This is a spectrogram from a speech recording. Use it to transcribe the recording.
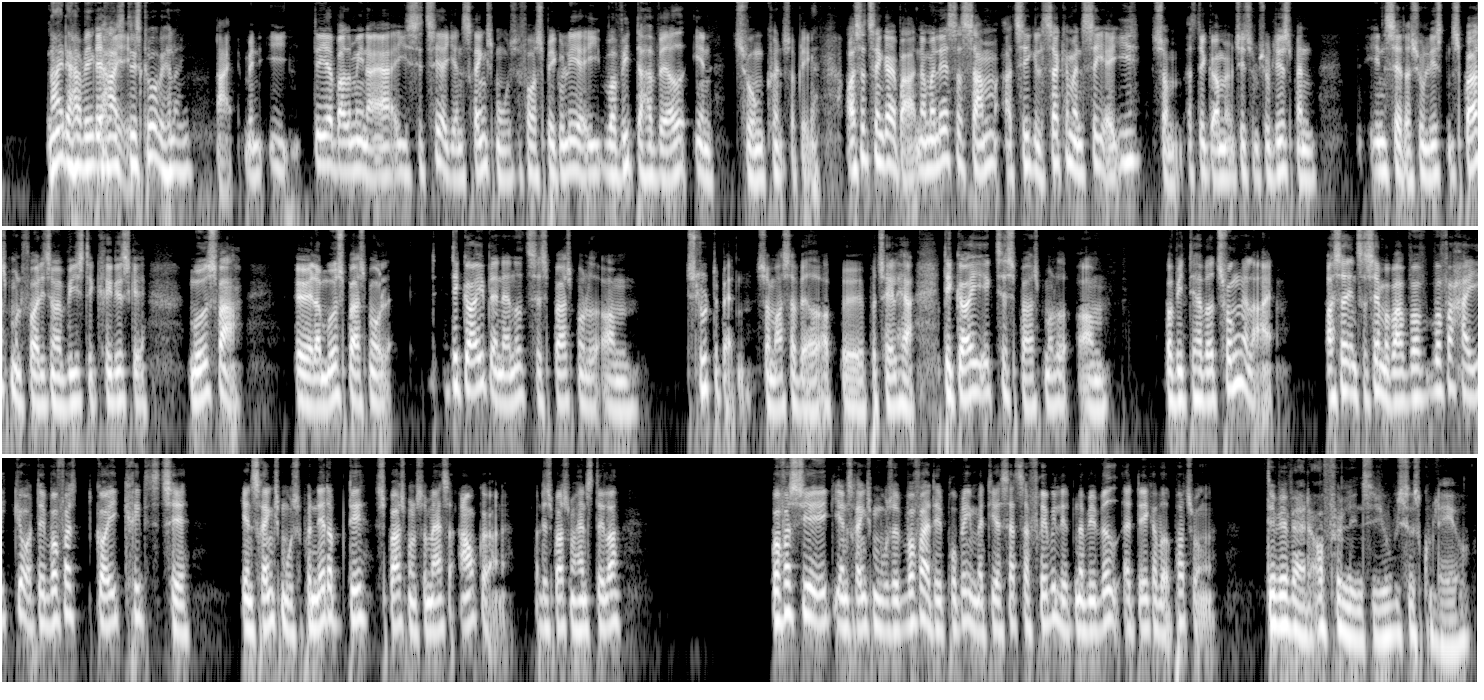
Nej, det har vi ikke. Det, har I det skriver vi heller ikke. Nej, men I, det jeg bare mener er, at I citerer Jens Ringsmose for at spekulere i, hvorvidt der har været en tvungen kønsopdeling. Ja. Og så tænker jeg bare, når man læser samme artikel, så kan man se, at I, som, altså det gør man jo tit som journalist, man indsætter journalisten spørgsmål for ligesom at vise det kritiske modsvar, øh, eller modspørgsmål. Det gør I blandt andet til spørgsmålet om slutdebatten, som også har været op øh, på tale her. Det gør I ikke til spørgsmålet om, hvorvidt det har været tvunget eller ej. Og så interesserer mig bare, hvor, hvorfor har I ikke gjort det? Hvorfor går I ikke kritisk til Jens Ringsmose på netop det spørgsmål, som er så afgørende? Og det spørgsmål, han stiller. Hvorfor siger I ikke, Jens Ringsmose, hvorfor er det et problem, at de har sat sig frivilligt, når vi ved, at det ikke har været påtvunget? Det vil være et opfølgende interview, vi så skulle lave.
